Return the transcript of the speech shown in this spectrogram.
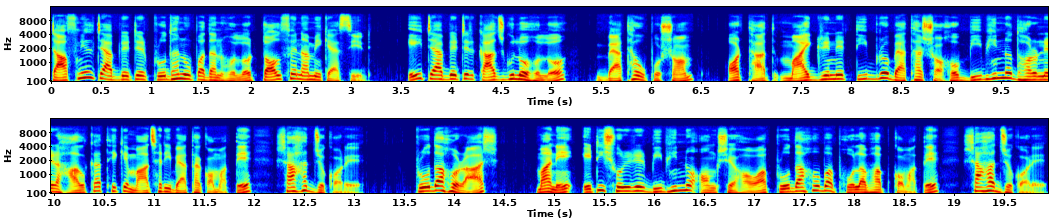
টাফনিল ট্যাবলেটের প্রধান উপাদান হল টলফেনামিক অ্যাসিড। এই ট্যাবলেটের কাজগুলো হল ব্যথা উপশম, অর্থাৎ মাইগ্রেনের তীব্র ব্যথা সহ বিভিন্ন ধরনের হালকা থেকে মাঝারি ব্যথা কমাতে সাহায্য করে। প্রদাহ হ্রাস মানে এটি শরীরের বিভিন্ন অংশে হওয়া প্রদাহ বা ফোলাভাব কমাতে সাহায্য করে।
